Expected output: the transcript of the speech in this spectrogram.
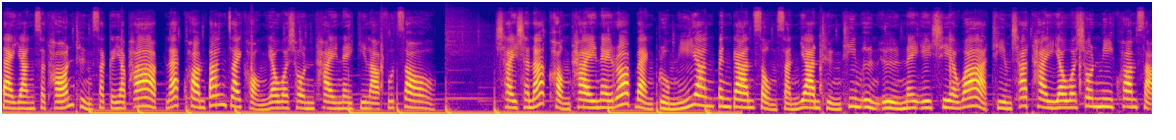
แต่ยังสะท้อนถึงศักยภาพและความตั้งใจของเยาวชนไทยในกีฬาฟุตซอล ชัยชนะของไทยในรอบแบ่งกลุ่มนี้ยังเป็นการส่งสัญญาณถึงทีมอื่น ๆ ในเอเชียว่าทีมชาติไทยเยาวชนมีความสา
